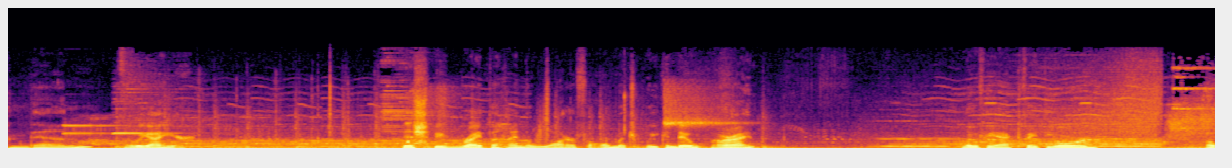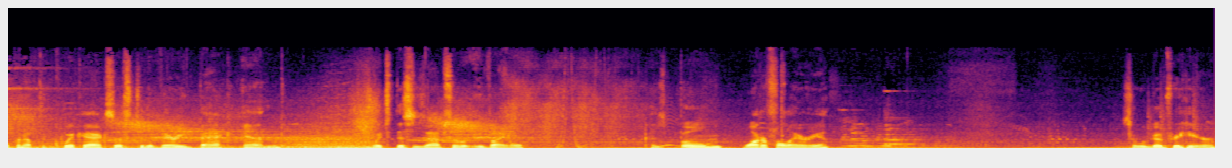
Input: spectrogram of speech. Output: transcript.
And then, what do we got here? This should be right behind the waterfall, which we can do. Alright. Luffy activate the orb. Open up the quick access to the very back end, which this is absolutely vital. Because boom, waterfall area. So we're good for here.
